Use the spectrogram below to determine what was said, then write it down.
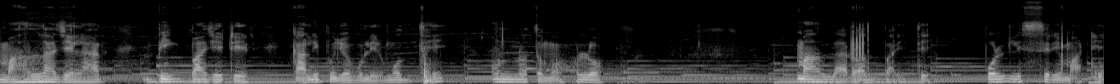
মালদা জেলার বিগ বাজেটের কালী পুজোগুলির মধ্যে অন্যতম হল মালদা রথবাড়িতে পল্লীশ্রী মাঠে,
